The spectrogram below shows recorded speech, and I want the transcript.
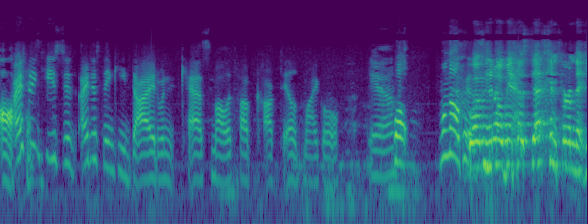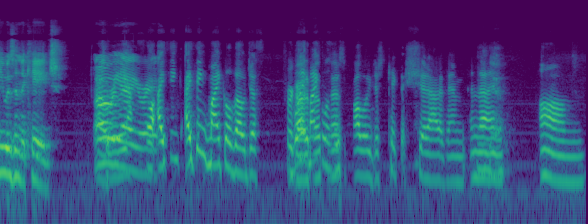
off. I think he's just. I just think he died when Cass Molotov cocktailed Michael. Yeah. Well, well, no, 'cause- Well, no, because Death confirmed that he was in the cage. oh, really? yeah, you're well, right. I think I think Michael though just Forgot right, about Michael and that. Lucy probably just kicked the shit out of him, and then um.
